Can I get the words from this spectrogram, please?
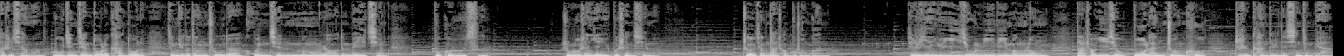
他是向往的，如今见多了，看多了，竟觉得当初的魂牵梦绕的美景，不过如此。说庐山烟雨不神奇吗？浙江大潮不壮观吗？其实烟雨依旧迷离朦胧，大潮依旧波澜壮阔，只是看的人的心境变了。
